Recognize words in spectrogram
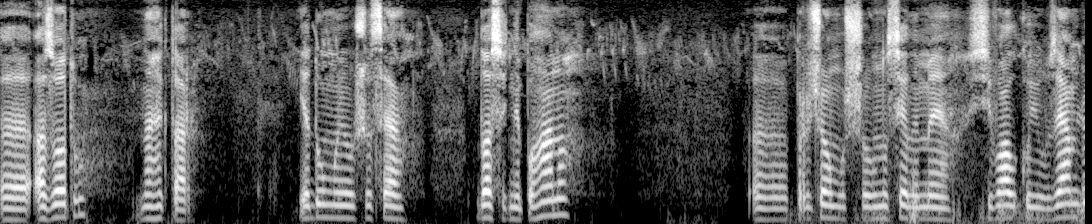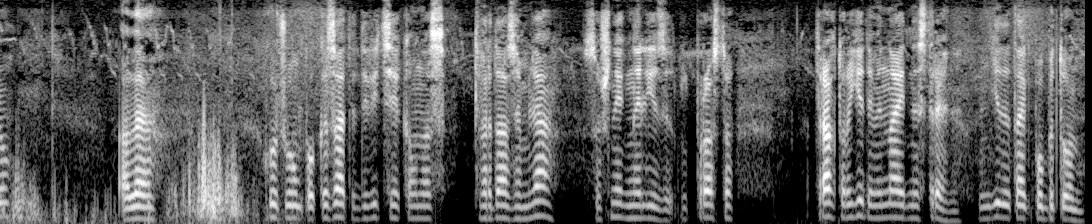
е, азоту на гектар. Я думаю, що це досить непогано. Е, Причому, що вносили ми сівалкою в землю. Але хочу вам показати, дивіться, яка у нас тверда земля, сошник не лізе. Тут просто трактор їде, він навіть не стригне. Він їде так як по бетону.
